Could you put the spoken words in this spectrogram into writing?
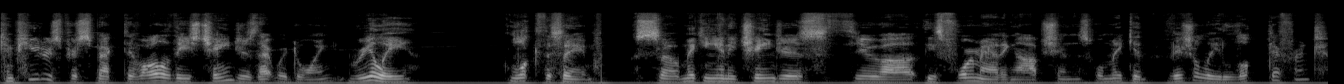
computer's perspective, all of these changes that we're doing really look the same. So making any changes through uh, these formatting options will make it visually look different.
